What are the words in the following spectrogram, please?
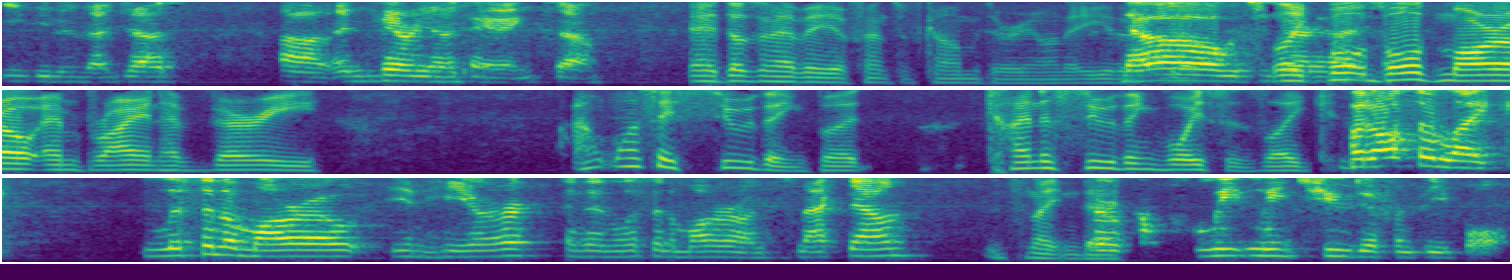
easy to digest. uh, and very entertaining. So And it doesn't have any offensive commentary on it either. no, which is like very bo- nice. both Mauro and Brian have very, I don't want to say soothing, but kind of soothing voices. Like but also like listen to Mauro in here and then listen to Mauro on SmackDown. it's night and day. They're completely two different people.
